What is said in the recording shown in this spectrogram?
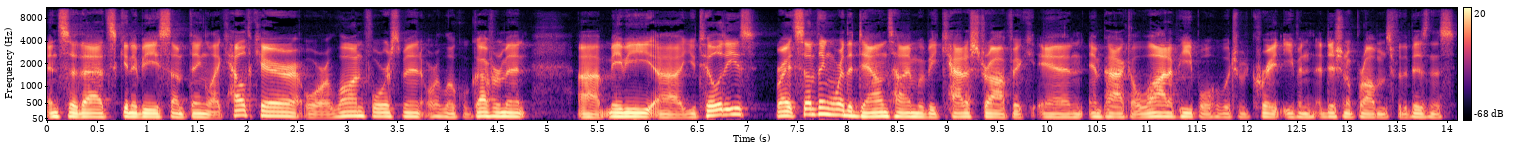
And so that's going to be something like healthcare or law enforcement or local government, uh, maybe uh, utilities, right? Something where the downtime would be catastrophic and impact a lot of people, which would create even additional problems for the business.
